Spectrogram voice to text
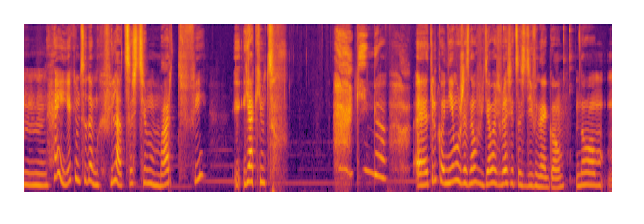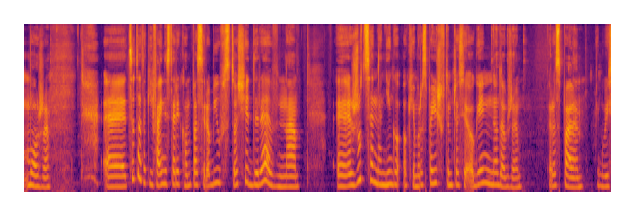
Mm, hej, jakim cudem chwila, coś cię martwi? Jakim co? Kinga! E, tylko nie mów, że znowu widziałaś w lesie coś dziwnego. No, może. E, co to taki fajny stary kompas robił w stosie drewna? E, rzucę na niego okiem. Rozpalisz w tym czasie ogień? No dobrze. Rozpalę. Jakbyś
